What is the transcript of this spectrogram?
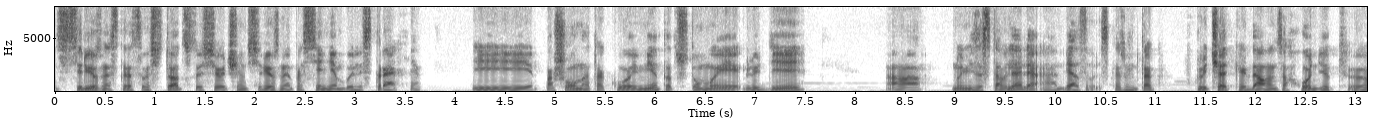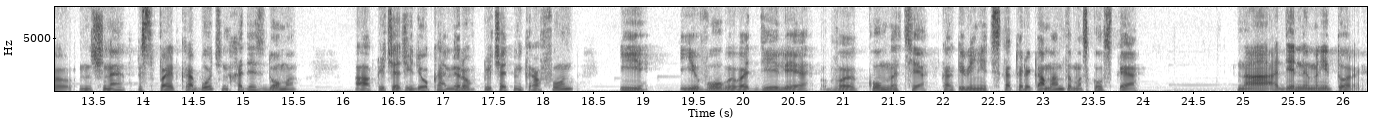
серьезная стрессовая ситуация, то есть очень серьезные опасения были, страхи. И пошел на такой метод, что мы людей, а, ну, не заставляли, а обязывали, скажем так, включать, когда он заходит, э, начинает, приступает к работе, находясь дома, а, включать видеокамеру, включать микрофон, и его выводили в комнате, в кабинете, с которой команда московская, на отдельные мониторы.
